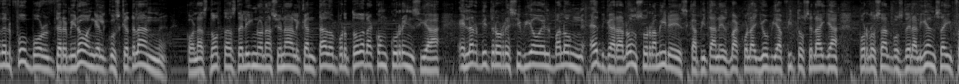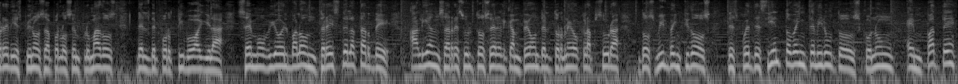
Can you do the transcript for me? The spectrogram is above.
del fútbol terminó en el Cuscatlán. Con las notas del himno nacional cantado por toda la concurrencia, el árbitro recibió el balón Edgar Alonso Ramírez, capitanes bajo la lluvia Fito Celaya por los salvos de la Alianza y Freddy Espinosa por los emplumados del Deportivo Águila. Se movió el balón 3 de la tarde. Alianza resultó ser el campeón del torneo Clapsura 2022 después de 120 minutos con un empate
